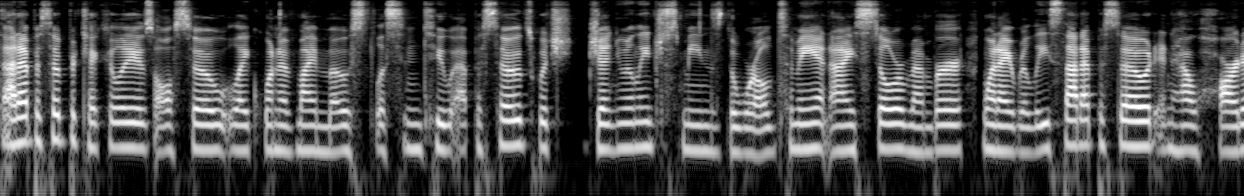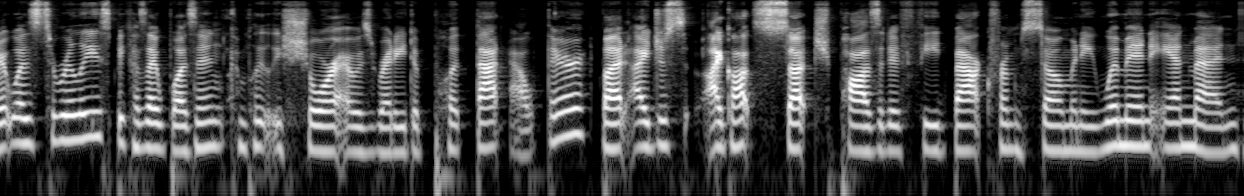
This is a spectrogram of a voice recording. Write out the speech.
That episode, particularly, is also like one of my most listened to episodes, which genuinely just means the world to me. And I still remember when I released that episode and how hard it was to release because I wasn't completely sure I was ready to put that out there. But I just, I got such positive feedback from so many women and men.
